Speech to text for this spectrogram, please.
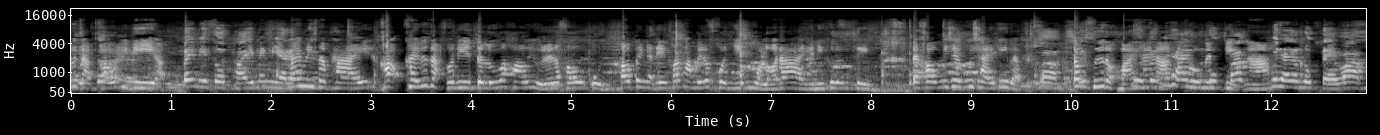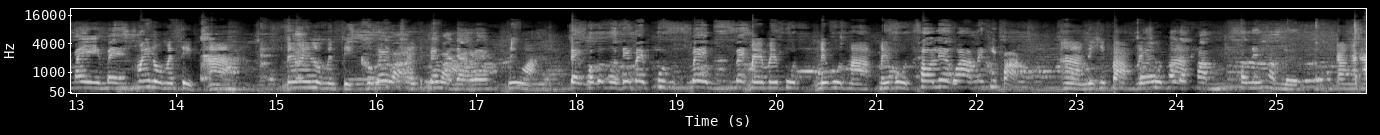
รู้จักเขาดีๆอะไม่มีเซอร์ไพรส์ไม่มีอะไรไม่มีเซอร์ไพรส์เขาใครรู้จักเขาดีจะรู้ว่าเขาอยู่ด้วยแล้วเขาอุ่นเขาเป็นกันเองเขาทำให้ทุกคนยิ้มหัวเราะได้ อันนี้คือเรื่องจริง แต่เขาไม่ใช่ผู้ชายที่แบบ ต้องซื้อดอกไม้ให้นะคือเป็นโรแมนติกนะผู้ชายสนุกแต่ว่าไม่ไม่ไม่โรแมนติกอะไม่ไม่โรแมนติกเขาไม่ไม่หวานใช่ผู้ชายที่ไม่หวานอย่างเลยไม่หวานแต่เขาเป็นคนที่ไม่พูดไม่ไม่ไม่ไม่พูดไม่พูดมากไม่พูดเขาเรียกว่าไม่ขี้ปาก อ่าไม่คิดปากไม่เขาพูดเขามากจะทำเขาเน้นทำเลย การกระท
